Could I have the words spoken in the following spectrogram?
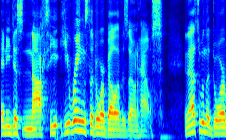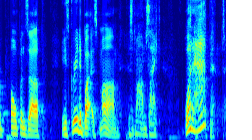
And he just knocks, he, he rings the doorbell of his own house. And that's when the door opens up. He's greeted by his mom. His mom's like, what happened?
